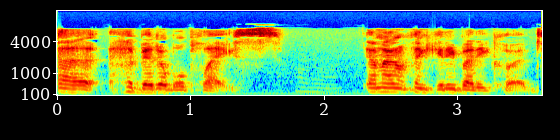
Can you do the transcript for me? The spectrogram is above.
a habitable place. And I don't think anybody could.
